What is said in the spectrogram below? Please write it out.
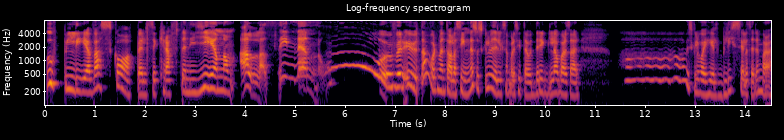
uppleva skapelsekraften genom alla sinnen. Oh! För utan vårt mentala sinne så skulle vi liksom bara sitta och dregla och bara så här. Ah, vi skulle vara i helt bliss hela tiden bara.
